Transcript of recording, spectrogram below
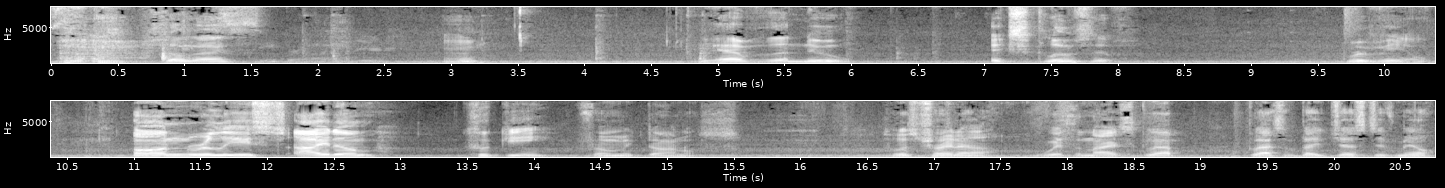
so, guys, mhm, we have the new exclusive reveal unreleased item cookie from McDonald's. So let's try it out with a nice gla- glass of digestive milk.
